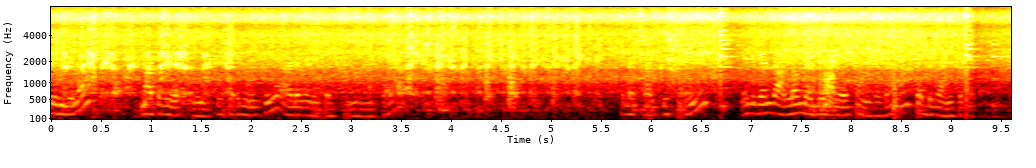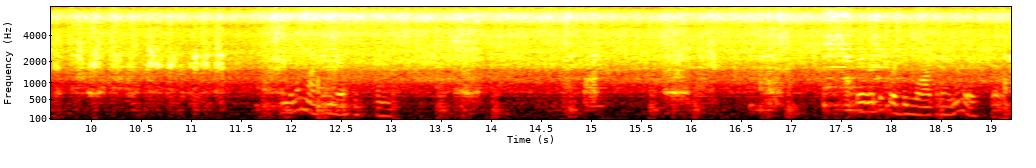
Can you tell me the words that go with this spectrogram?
ఇప్పుడు ఇందులో మటన్ వేస్తున్నాం. చూసారు మనకి అడగనిపిస్తుంది ఇలా కనిపిస్తుంది ఎందుకంటే అల్లం వెళ్ళి వేసాం కదా కొద్దిగా అనిపిస్తుంది ఇందులో మటన్ వేసిస్తుంది లేదంటే కొద్దిగా వాటర్ అయినా వేసుకోవాలి.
